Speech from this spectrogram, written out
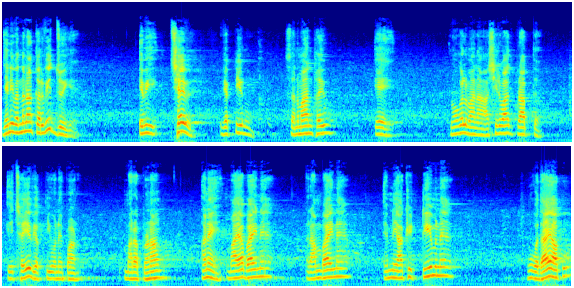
જેની વંદના કરવી જ જોઈએ. એવી છે વ્યક્તિનું સન્માન થયું. એ મોગલમાના આશીર્વાદ પ્રાપ્ત એ છએ વ્યક્તિઓને પણ મારા પ્રણામ. અને માયાભાઈને, રામભાઈને, એમની આખી ટીમને હું વધારે આપું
